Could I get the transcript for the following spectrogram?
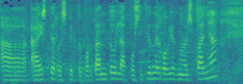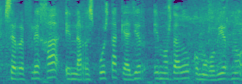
a, a, este respecto. Por tanto, la posición del Gobierno de España se refleja en la respuesta que ayer hemos dado como Gobierno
